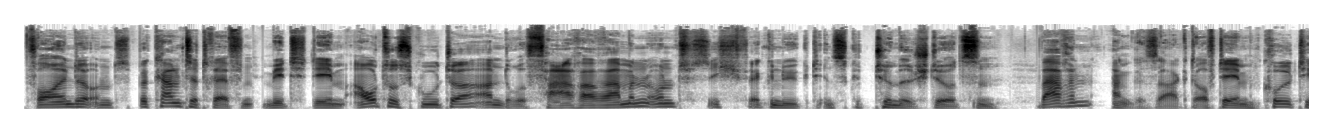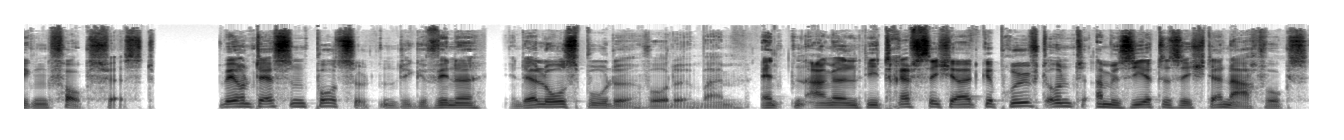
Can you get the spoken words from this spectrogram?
Freunde und Bekannte treffen, mit dem Autoscooter andere Fahrer rammen und sich vergnügt ins Getümmel stürzen, waren angesagt auf dem kultigen Volksfest. Währenddessen purzelten die Gewinne in der Losbude, wurde beim Entenangeln die Treffsicherheit geprüft und amüsierte sich der Nachwuchs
